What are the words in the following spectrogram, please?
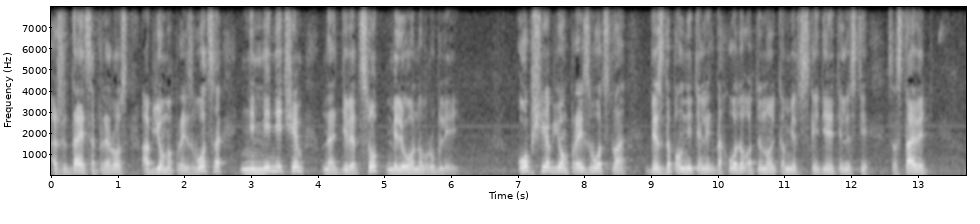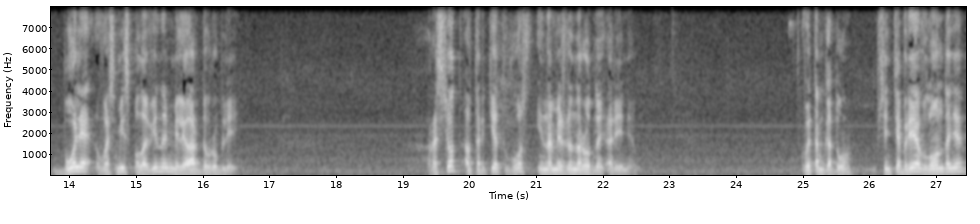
ожидается прирост объема производства не менее чем на 900 миллионов рублей. Общий объем производства без дополнительных доходов от иной коммерческой деятельности составит более 8,5 миллиардов рублей. Растет авторитет ВОЗ и на международной арене. В этом году, в сентябре в Лондоне,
